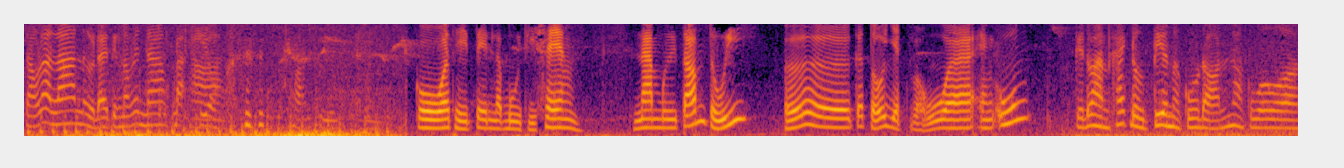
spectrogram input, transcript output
cháu là lan ở đài tiếng nói việt nam bạn à. kiều. Cô thì tên là bùi thị sen 58 tuổi ở cái tổ dịch vụ à, ăn uống cái đoàn khách đầu tiên mà cô đón là cô ờ,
